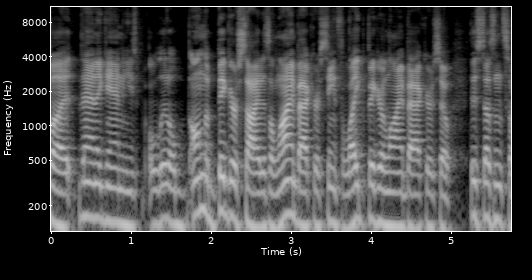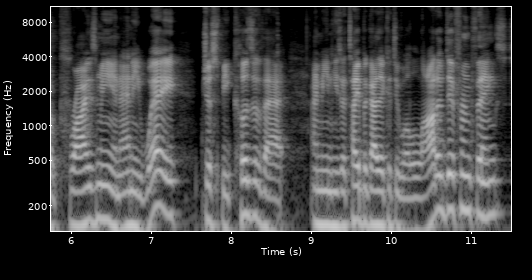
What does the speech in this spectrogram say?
but then again, he's a little on the bigger side as a linebacker. Saints like bigger linebackers, so this doesn't surprise me in any way just because of that. I mean, he's a type of guy that could do a lot of different things.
